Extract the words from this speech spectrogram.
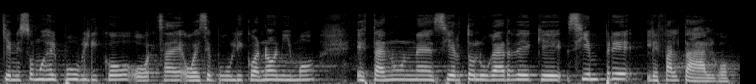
quienes somos el público o, ese público anónimo está en un eh, cierto lugar de que siempre le falta algo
